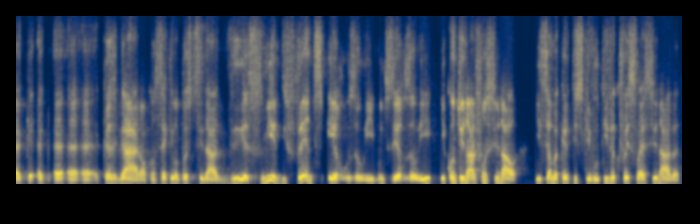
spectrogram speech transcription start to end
a, a, a, a, carregar ou consegue ter uma plasticidade de assumir diferentes erros ali, muitos erros ali, e continuar funcional. Isso é uma característica evolutiva que foi selecionada.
